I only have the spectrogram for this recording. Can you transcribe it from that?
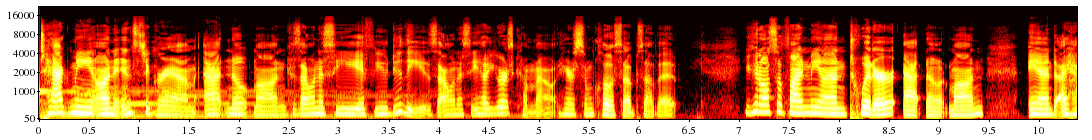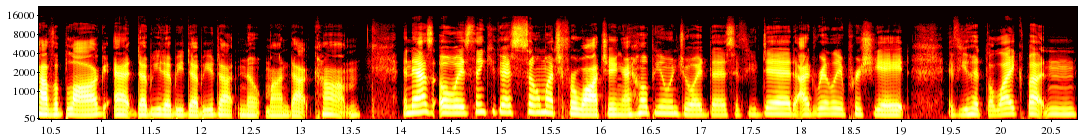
tag me on Instagram at Noatmon because I want to see if you do these. I want to see how yours come out. Here's some close ups of it. You can also find me on Twitter at Noatmon and I have a blog at www.noatmon.com. And as always, thank you guys so much for watching. I hope you enjoyed this. If you did, I'd really appreciate if you hit the like button,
